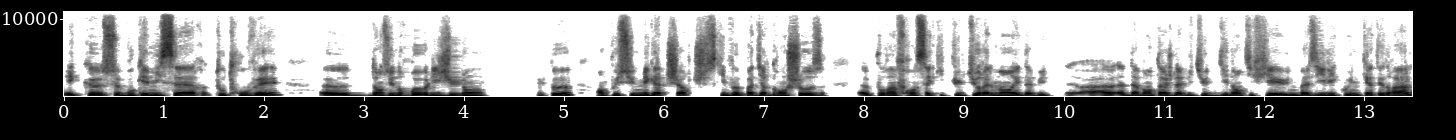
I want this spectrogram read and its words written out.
et que ce bouc émissaire tout trouvé euh, dans une religion peu, en plus une méga church, ce qui ne veut pas dire grand-chose pour un Français qui culturellement est a davantage l'habitude d'identifier une basilique ou une cathédrale.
